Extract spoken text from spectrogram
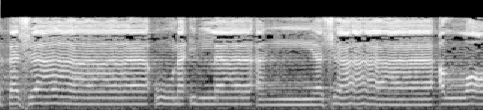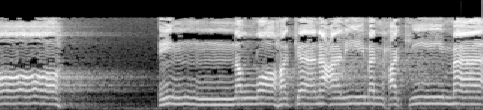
تشاءون الا ان يشاء الله ان الله كان عليما حكيما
